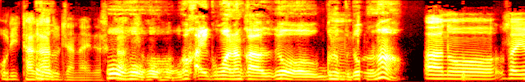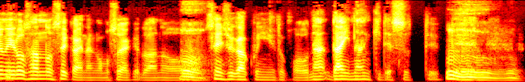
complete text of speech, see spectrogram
降りたがるじゃないですか。ほうほうほうほ。そうの若い子がなんか、ようグループどるな。あの、さ、米広さんの世界なんかもそうやけど、あの、うん選手学院いうとこ、な大難期ですって言って、うんうんうん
